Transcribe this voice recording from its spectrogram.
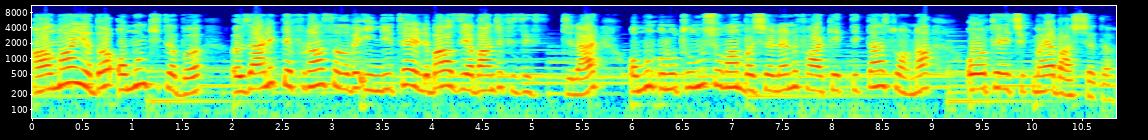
Almanya'da Ohm'un kitabı özellikle Fransalı ve İngiltereli bazı yabancı fizikçiler Ohm'un unutulmuş olan başarılarını fark ettikten sonra ortaya çıkmaya başladı.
